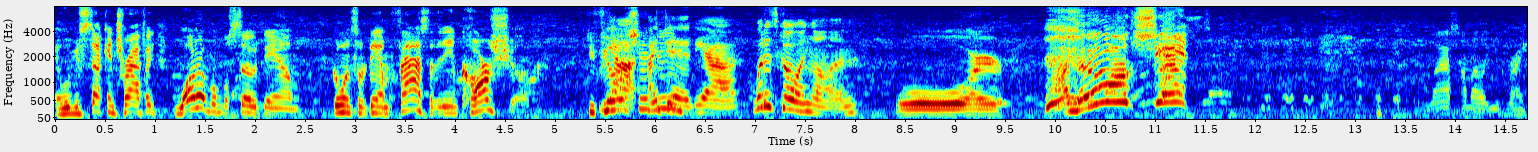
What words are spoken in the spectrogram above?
and we've been stuck in traffic. One of them was so damn going so damn fast that the damn car shook. Do you feel yeah, that shit? I dude? did. Yeah. What is going on? Or I know oh, shit. Last time I let you prank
